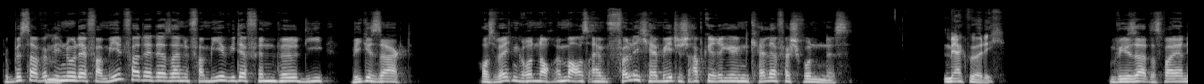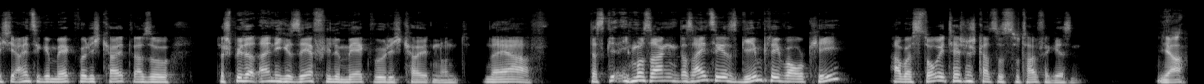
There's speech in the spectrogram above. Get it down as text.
Du bist da wirklich hm. nur der Familienvater, der seine Familie wiederfinden will, die, wie gesagt, aus welchen Gründen auch immer aus einem völlig hermetisch abgeriegelten Keller verschwunden ist. Merkwürdig. Und wie gesagt, das war ja nicht die einzige Merkwürdigkeit. Also das Spiel hat einige sehr viele Merkwürdigkeiten und naja, das, ich muss sagen, das einzige das Gameplay war okay, aber storytechnisch kannst du es total vergessen. Ja,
